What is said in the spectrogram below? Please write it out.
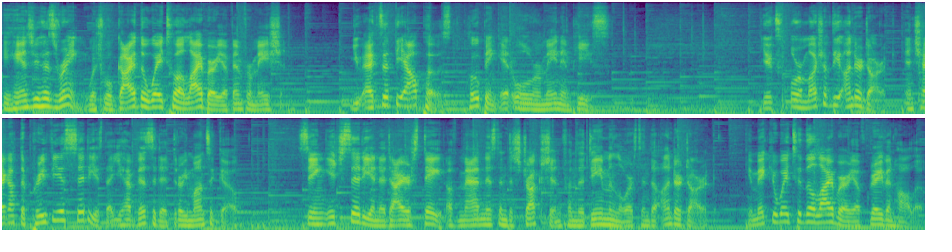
he hands you his ring, which will guide the way to a library of information. You exit the outpost, hoping it will remain in peace. You explore much of the Underdark and check out the previous cities that you have visited three months ago. Seeing each city in a dire state of madness and destruction from the Demon Lords in the Underdark, you make your way to the library of Gravenhollow.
